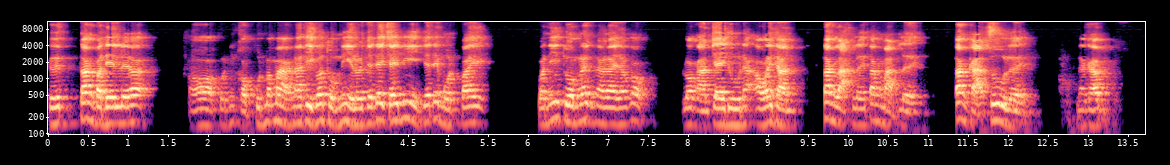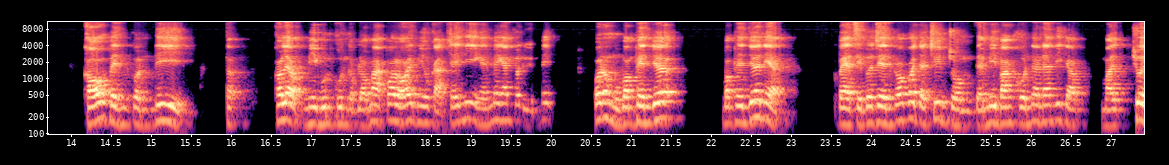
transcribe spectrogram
คือตั้งประเด็นเลยว่า อ๋อคนนี้ขอบคุณมากๆหน้าที่เขาทวงหนี้เราจะได้ใช้หนี้จะได้หมดไป วันนี้ทวงเรื่องอะไรเราก็ลองอ่านใจดูนะ เอาไว้ทันตั้งหลักเลย ตั้งหมัดเลย ตั้งการสู้เลยนะครับเขาเป็นคนที่เขาเรียกมีบุญคุณกับเรามากเพราะเราให้มีโอกาสใช้หนี้ไง ไม่งั้นคนอื่นไม่เพราะน้องหมู่บำเพ็ญเยอะบำเพ็ญเยอะเนี่ยแปดสิบเปอร์เซ็นเขาก็จะชื่นชม แต่มีบางคนเท่านั้นที่จะมาช่วย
